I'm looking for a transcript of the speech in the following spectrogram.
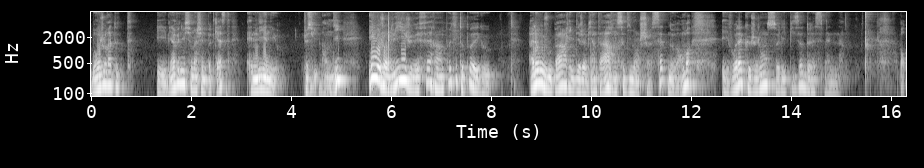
Bonjour à toutes et bienvenue sur ma chaîne podcast Andy and You. Je suis Andy et aujourd'hui je vais faire un petit topo avec vous. À l'heure où je vous parle, il est déjà bien tard, ce dimanche 7 novembre, et voilà que je lance l'épisode de la semaine. Bon,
